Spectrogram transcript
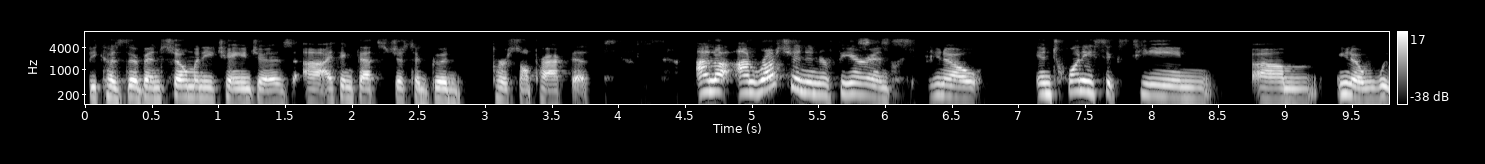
because there have been so many changes. Uh, I think that's just a good personal practice. On on Russian interference, you know, in 2016, um, you know, we,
